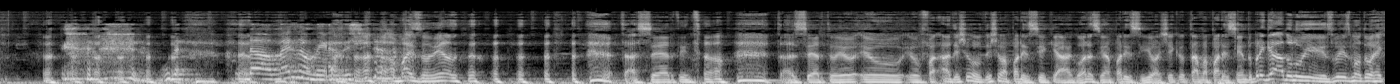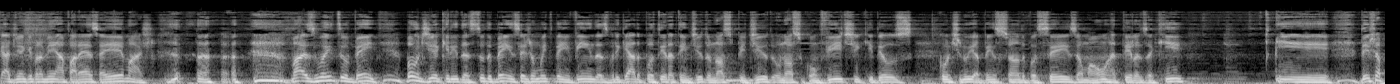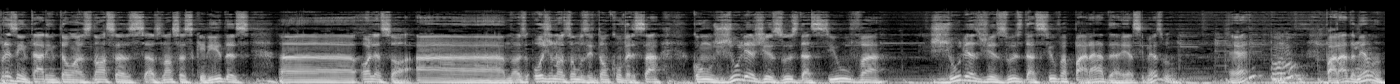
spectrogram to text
Não, mais ou menos. mais ou menos? tá certo, então. Tá certo. Eu, eu, eu, ah, deixa eu, deixa eu aparecer aqui. Ah, agora sim apareci. Eu achei que eu tava aparecendo. Obrigado, Luiz. Luiz mandou um recadinho aqui pra mim. Aparece aí, macho. Mas muito bem. Bom dia, queridas. Tudo bem? Sejam muito bem-vindas. Obrigado por ter atendido o nosso pedido, o nosso convite. Que Deus continue abençoando vocês. É uma honra tê-las aqui. E deixa eu apresentar então as nossas as nossas queridas. Uh, olha só, uh, nós, hoje nós vamos então conversar com Júlia Jesus da Silva. Júlia Jesus da Silva Parada, é assim mesmo? É? Parada mesmo?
